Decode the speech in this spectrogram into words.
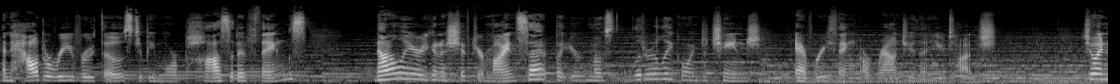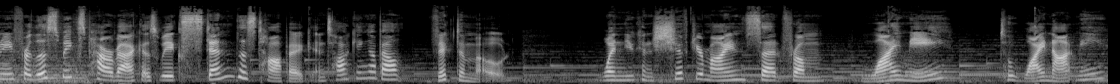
and how to reroute those to be more positive things, not only are you going to shift your mindset, but you're most literally going to change everything around you that you touch. Join me for this week's Power Back as we extend this topic and talking about victim mode. When you can shift your mindset from why me to why not me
